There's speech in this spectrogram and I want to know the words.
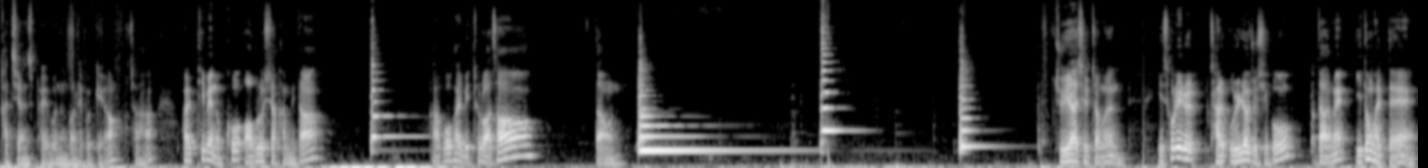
같이 연습해 보는 걸 해볼게요. 자, 활 팁에 놓고 업으로 시작합니다. 하고 활 밑으로 와서 다운 주의하실 점은 이 소리를 잘 울려주시고 그 다음에 이동할 때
